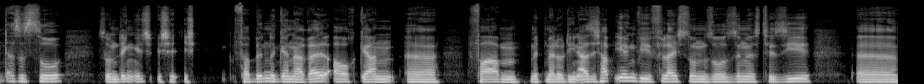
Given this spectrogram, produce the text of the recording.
das ist so, so ein Ding, ich, ich, ich verbinde generell auch gern äh, Farben mit Melodien. Also ich habe irgendwie vielleicht so ein so Synästhesie äh,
